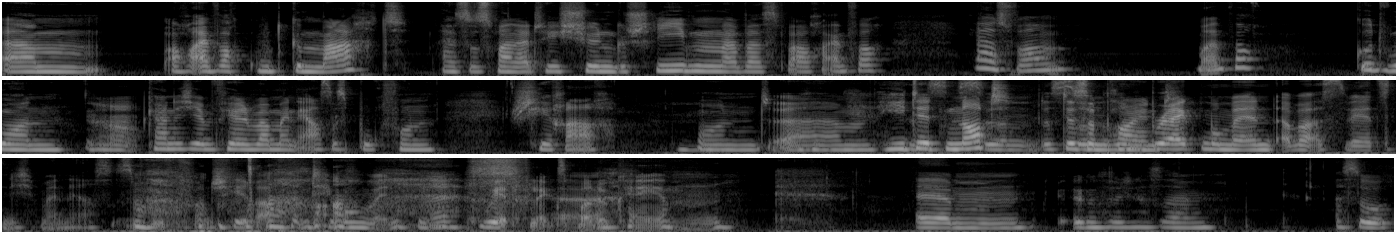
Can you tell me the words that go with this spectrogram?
ähm, auch einfach gut gemacht. Also es war natürlich schön geschrieben, aber es war auch einfach, ja, es war, war einfach good one. Ja. Kann ich empfehlen, war mein erstes Buch von Chirac. Und ähm, he Mhm. Das did ist not so ein, das ist so ein disappoint. Brag-Moment, aber es wäre jetzt nicht mein erstes Buch von Chirac in dem Moment. Ne? Weird flex, but okay. Ähm, irgendwas soll ich noch sagen? Achso,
